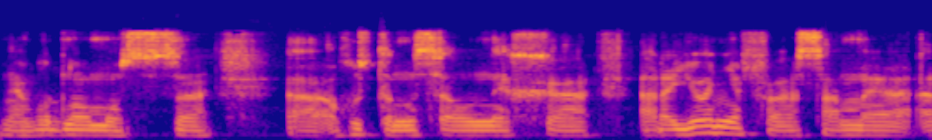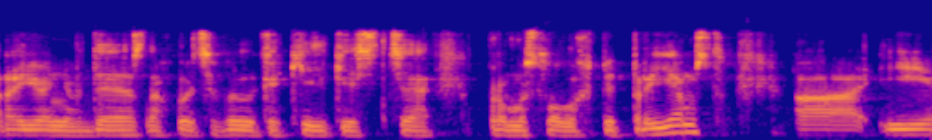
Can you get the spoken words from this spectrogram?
в одному з е, густонаселених е, районів, е, саме районів, де знаходиться велика кількість промислових підприємств. І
